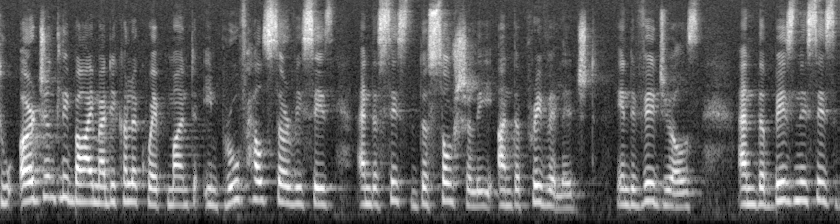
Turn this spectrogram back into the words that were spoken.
to urgently buy medical equipment, improve health services, and assist the socially underprivileged individuals and the businesses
